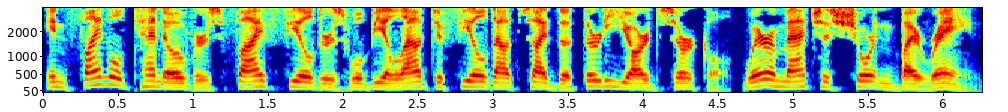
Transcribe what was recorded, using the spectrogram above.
In final 10 overs five fielders will be allowed to field outside the 30-yard circle, where a match is shortened by rain.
